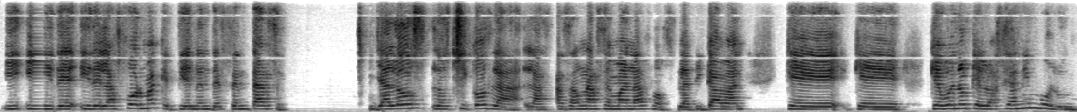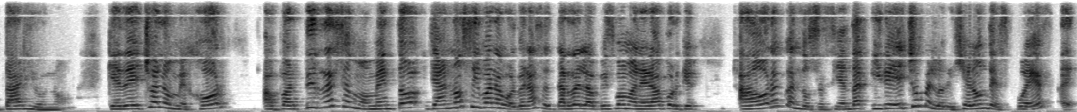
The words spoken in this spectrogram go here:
Y, y, de, y de la forma que tienen de sentarse. Ya los, los chicos la, las, hace unas semanas nos platicaban que, que, que, bueno, que lo hacían involuntario, ¿no? Que de hecho a lo mejor a partir de ese momento ya no se iban a volver a sentar de la misma manera porque ahora cuando se sientan, y de hecho me lo dijeron después, eh,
